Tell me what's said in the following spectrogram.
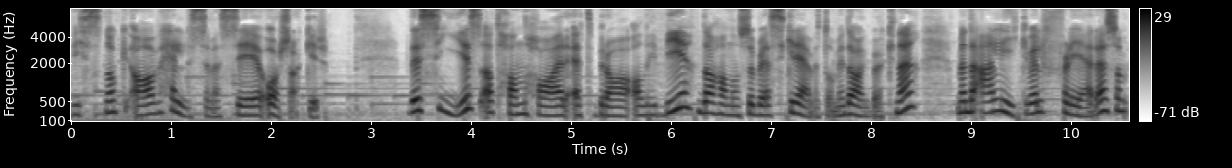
visstnok av helsemessige årsaker. Det sies at han har et bra alibi, da han også ble skrevet om i dagbøkene, men det er likevel flere som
